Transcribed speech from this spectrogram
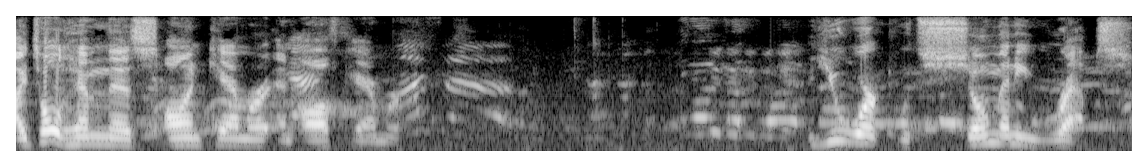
I told him this on camera and off camera. You worked with so many reps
